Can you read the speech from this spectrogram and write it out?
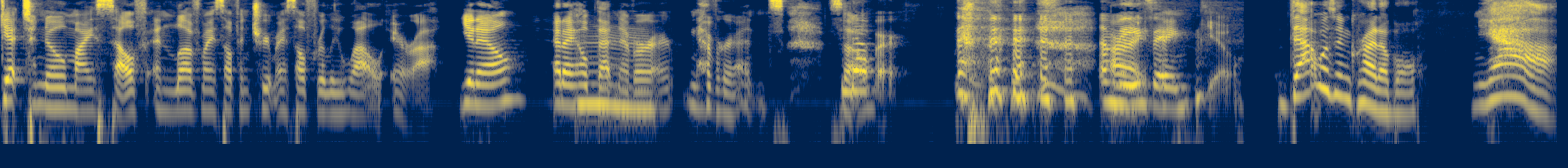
get to know myself and love myself and treat myself really well era. You know, and I hope that Mm. never never ends. So Never. All right, Amazing. thank you. That was incredible. Yeah,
